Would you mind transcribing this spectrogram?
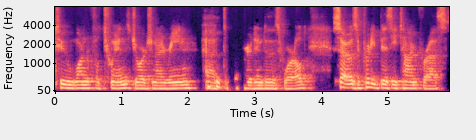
two wonderful twins, George and Irene, uh, delivered into this world. So it was a pretty busy time for us.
